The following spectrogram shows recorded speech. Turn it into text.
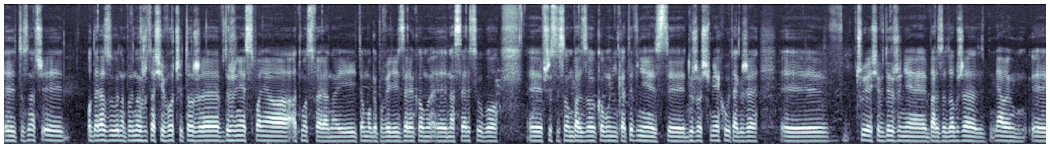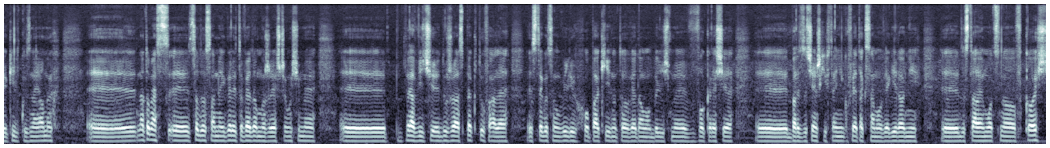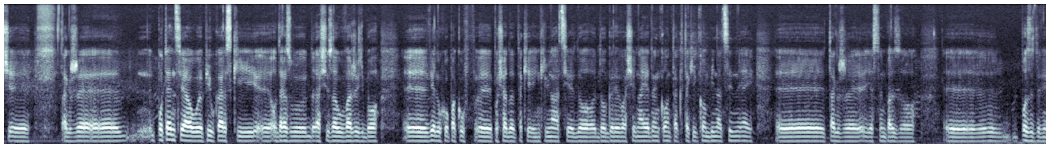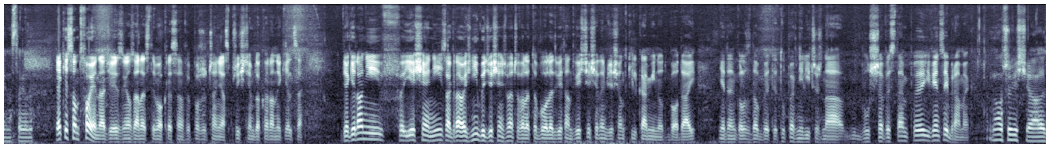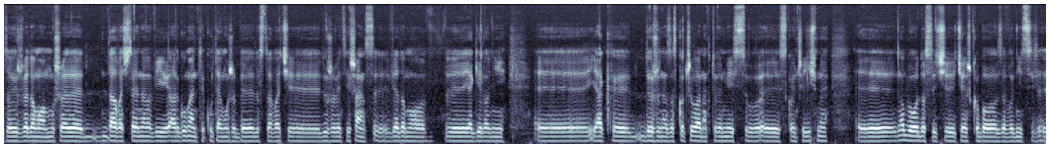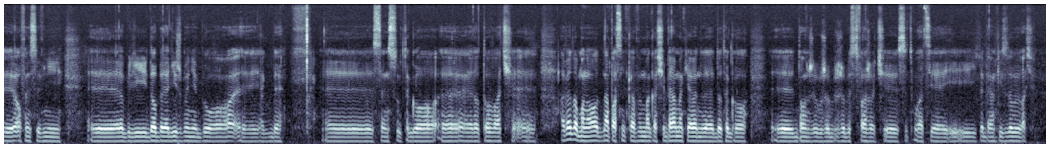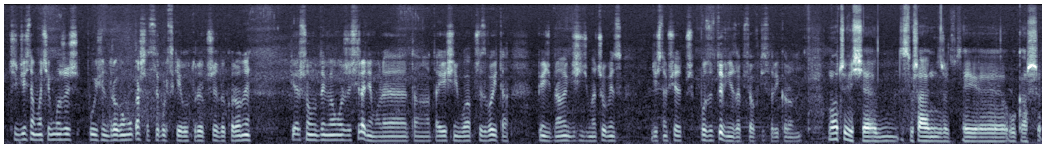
Y, To znaczy, y, od razu na pewno rzuca się w oczy to, że w drużynie jest wspaniała atmosfera. No i to mogę powiedzieć z ręką y, na sercu, bo y, wszyscy są bardzo komunikatywni, jest y, dużo śmiechu, także czuję się w drużynie bardzo dobrze. Miałem kilku znajomych. Natomiast co do samej gry, to wiadomo, że jeszcze musimy poprawić dużo aspektów, ale z tego co mówili chłopaki, no to wiadomo, byliśmy w okresie bardzo ciężkich treningów. Ja tak samo w Jagiellonii dostałem mocno w kość, y, także y, potencjał piłkarski y, od razu da się zauważyć, bo wielu chłopaków posiada takie inklinacje do, do gry właśnie na jeden kontakt, takiej kombinacyjnej, także jestem bardzo pozytywnie nastawiony. Jakie są Twoje nadzieje związane z tym okresem wypożyczenia, z przyjściem do Korony Kielce? W Jagiellonii w jesieni zagrałeś niby 10 meczów, ale to było ledwie tam 270 kilka minut bodaj. Jeden gol zdobyty. Tu pewnie liczysz na dłuższe występy i więcej bramek. No oczywiście, ale to już wiadomo, muszę dawać trenerowi argumenty ku temu, żeby dostawać e, dużo więcej szans. E, Wiadomo w Jagiellonii e, jak drużyna zaskoczyła, na którym miejscu skończyliśmy. No było dosyć ciężko, bo zawodnicy ofensywni robili dobre liczby, nie było jakby sensu tego rotować. A wiadomo, no, od napastnika wymaga się bramek, ja będę do tego e, dążył, żeby, żeby stwarzać e, sytuacje i, i te bramki zdobywać. Czy gdzieś tam Maciek możesz pójść drogą Łukasza Sekulskiego, który przyszedł do Korony? Pierwszą tutaj miał może średnią, ale ta, ta jesień była przyzwoita. 5 bramek, 10 meczów, więc gdzieś tam się pozytywnie zapisał w historii Korony. No oczywiście, słyszałem, że tutaj e, Łukasz e,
